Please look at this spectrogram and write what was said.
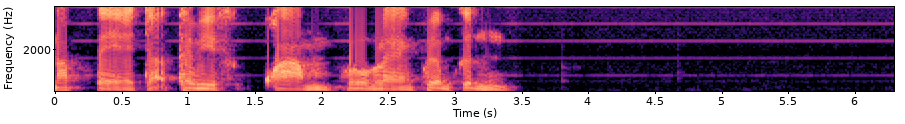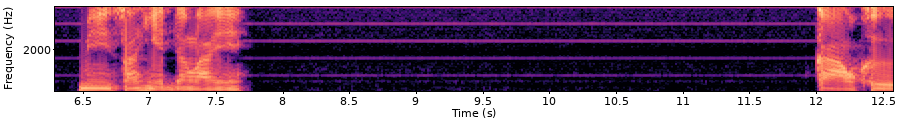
นับแต่จะทวีความรุนแรงเพิ่มขึ้น มีสาเหตุอย่างไร กล่าวคือ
